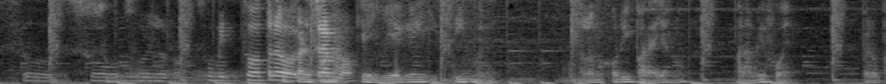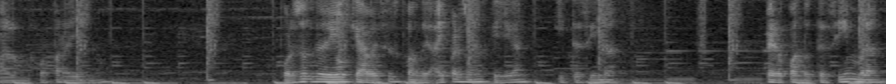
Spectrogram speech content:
Su, su, Su- su. Su su otro persona extremo. que llegue y simbre, a lo mejor y para ella no, para mí fue, pero para lo mejor para ella no. Por eso te digo que a veces cuando hay personas que llegan y te simbran, pero cuando te simbran,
